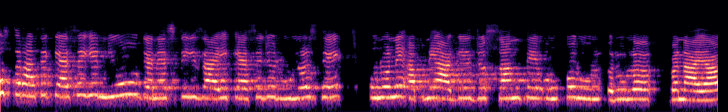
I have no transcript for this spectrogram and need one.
उस तरह से कैसे ये न्यू डेनेस्टीज आई, कैसे जो रूलर्स थे, उन्होंने अपने आगे जो सन थे, उनको रूल रूलर बनाया,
